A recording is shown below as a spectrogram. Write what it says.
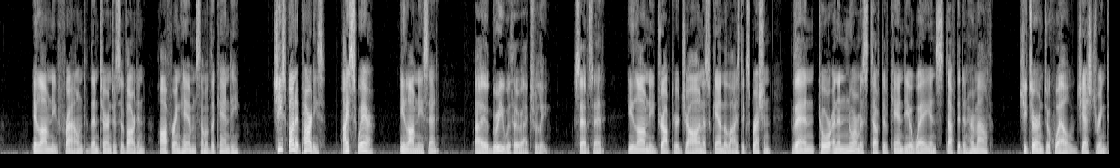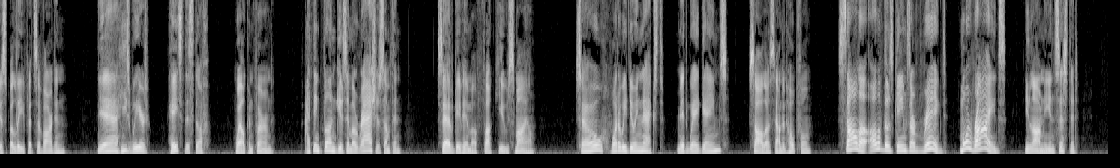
Elamni frowned, then turned to Savardin, offering him some of the candy. She's fun at parties, I swear, Elamni said. I agree with her, actually, Sev said. Elamni dropped her jaw in a scandalized expression, then tore an enormous tuft of candy away and stuffed it in her mouth. She turned to Hwell, gesturing disbelief at Savardin. Yeah, he's weird. Hates this stuff. Hwell confirmed. I think Vun gives him a rash or something. Sev gave him a fuck you smile. So, what are we doing next? Midway games? Sala sounded hopeful. Sala, all of those games are rigged. More rides, Elamni insisted.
